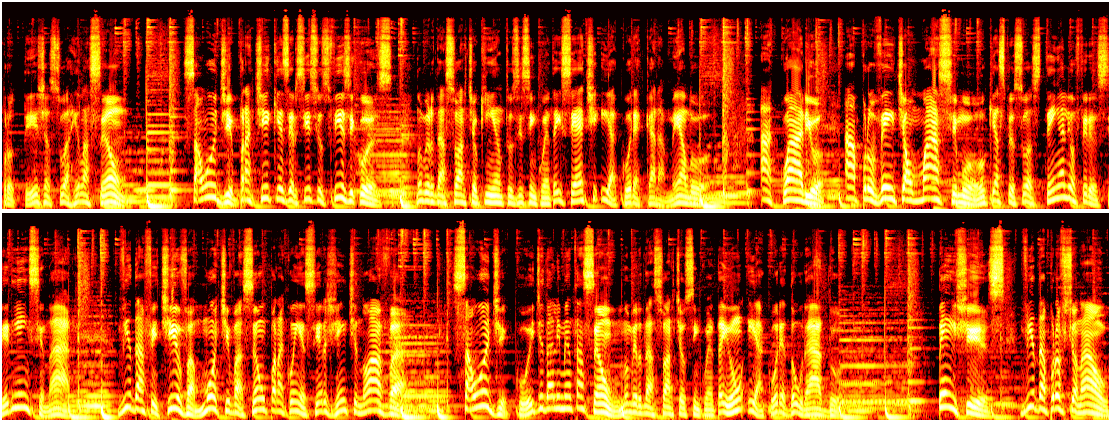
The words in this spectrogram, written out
proteja sua relação. Saúde, pratique exercícios físicos. Número da sorte é o 557 e a cor é caramelo. Aquário, aproveite ao máximo o que as pessoas têm a lhe oferecer e ensinar. Vida afetiva, motivação para conhecer gente nova. Saúde, cuide da alimentação. número da sorte é o 51 e a cor é dourado. Peixes, vida profissional.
